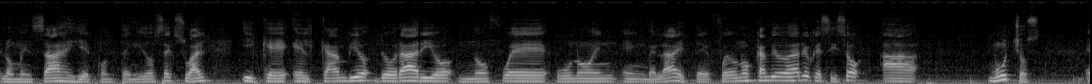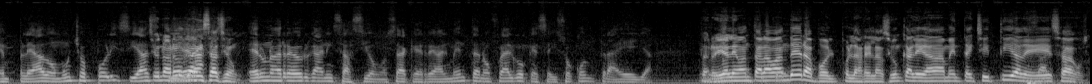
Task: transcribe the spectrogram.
los mensajes y el contenido sexual y que el cambio de horario no fue uno en, en verdad este fue unos cambios de horario que se hizo a muchos empleados muchos policías una era- reorganización. era una reorganización, o sea que realmente no fue algo que se hizo contra ella. Pero Eh, ella levanta la bandera por, por la relación que alegadamente existía de esa Exacto, cosa.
